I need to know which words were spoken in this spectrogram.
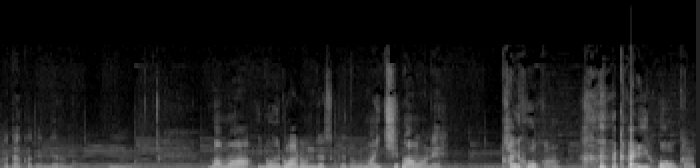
裸で寝るの。うん。まあまあ、いろいろあるんですけども、まあ一番はね、開放感。開放感。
